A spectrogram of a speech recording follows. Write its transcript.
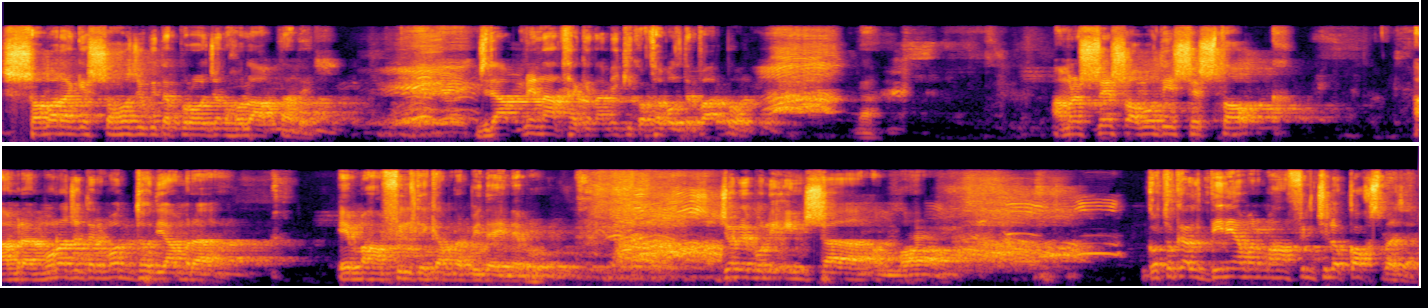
সবার আগে সহযোগিতা প্রয়োজন হলো আপনাদের। যদি আপনি না থাকেন, আমি কি কথা বলতে পারব? না। আমরা শেষ অবধি, শেষ তক। আমরা মোনাজতের মধ্য দিয়ে আমরা এই মাহফিল থেকে আমরা বিদায় নেব। জোরে বলি ইনশা গতকাল দিনে আমার মাহফিল ছিল কক্সবাজার।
